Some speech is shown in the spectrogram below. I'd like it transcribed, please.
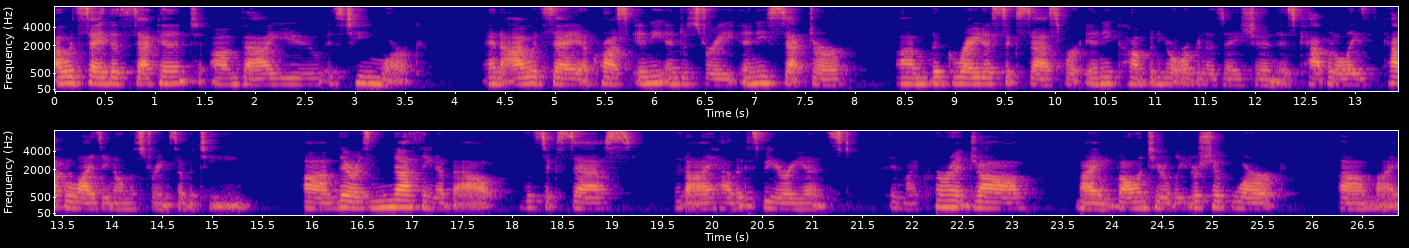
I would say the second um, value is teamwork. And I would say across any industry, any sector, um, the greatest success for any company or organization is capitalize, capitalizing on the strengths of a team. Um, there is nothing about the success that I have experienced in my current job, my volunteer leadership work, um, my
